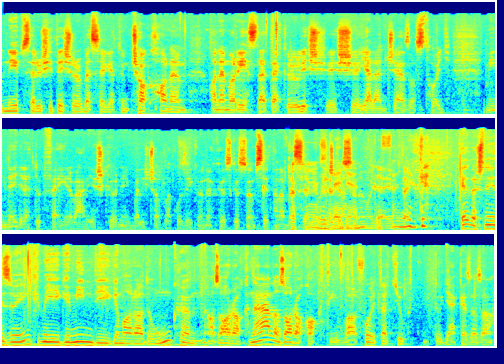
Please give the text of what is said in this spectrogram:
népszerűsítéséről beszélgetünk csak, hanem, hanem a részletekről is, és jelentse ez azt, hogy mindegyre több Fehérvár és környékbeli csatlakozik önökhöz. Köszönöm szépen a beszélgetést, köszönöm, hogy eljöttek. Kedves nézőink, még mindig maradunk az Araknál, az Arak aktívval folytatjuk. Tudják, ez az a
